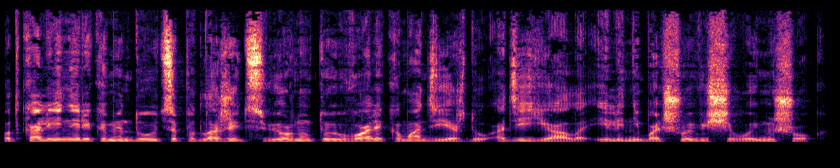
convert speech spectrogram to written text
Под колени рекомендуется подложить свернутую валиком одежду, одеяло или небольшой вещевой мешок.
